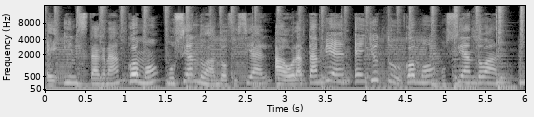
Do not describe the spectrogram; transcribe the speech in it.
e Instagram como Museando Ando Oficial, ahora también en YouTube como Museando Ando.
